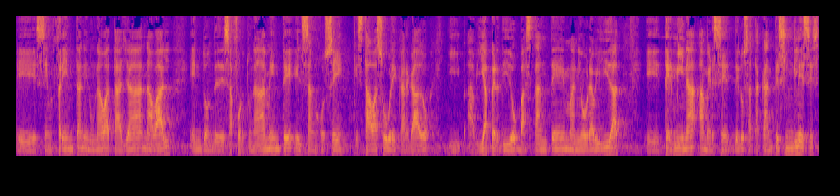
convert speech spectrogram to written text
eh, se enfrentan en una batalla naval en donde desafortunadamente el San José, que estaba sobrecargado y había perdido bastante maniobrabilidad, eh, termina a merced de los atacantes ingleses,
